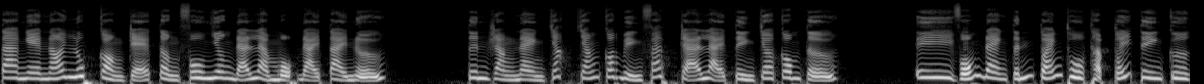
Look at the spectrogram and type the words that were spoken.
Ta nghe nói lúc còn trẻ Tần phu nhân đã là một đại tài nữ, tin rằng nàng chắc chắn có biện pháp trả lại tiền cho công tử. Y vốn đang tính toán thu thập tuế tiên cư.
